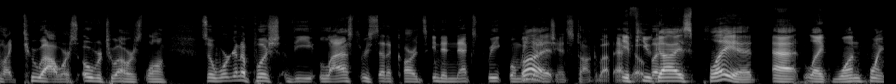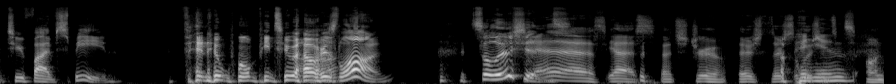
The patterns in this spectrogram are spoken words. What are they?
like two hours, over two hours long. So we're going to push the last three set of cards into next week when we get a chance to talk about. It. If you But guys play it at like 1.25 speed, then it won't be 2 hours Uh-huh. long. Solutions. yes, yes, that's true. There's there's solutions. opinions on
